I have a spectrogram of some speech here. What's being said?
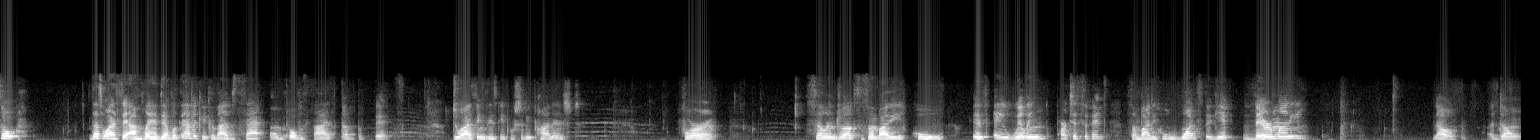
So that's why I say I'm playing devil's advocate because I've sat on both sides of the fence. Do I think these people should be punished for selling drugs to somebody who is a willing participant, somebody who wants to give their money? No, I don't.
